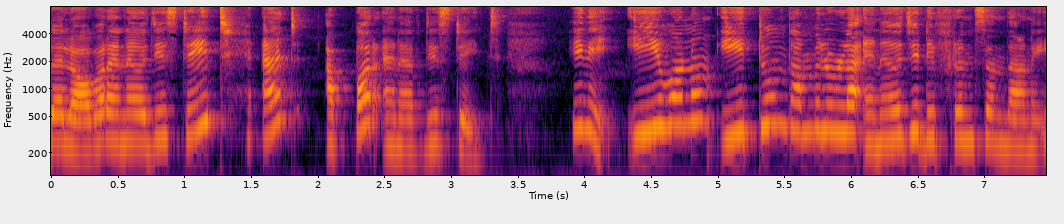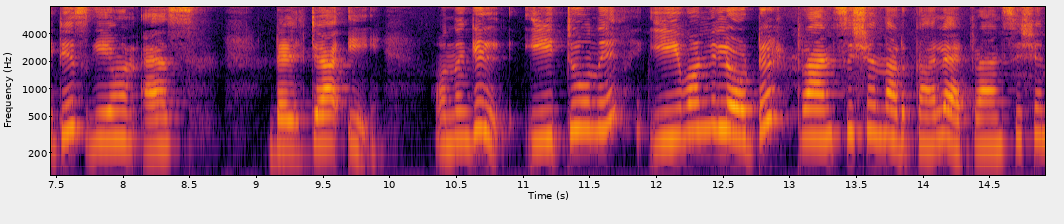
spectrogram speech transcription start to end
the lower energy state and upper energy state ഇനി ഇ വണ്ണും ഇ ടുവും തമ്മിലുള്ള എനർജി ഡിഫറൻസ് എന്താണ്? It is given as delta E ഒന്നെങ്കിൽ ഇ ടുന്ന് ഇ വണ്ണിലോട്ട് ട്രാൻസിഷൻ നടക്കാം അല്ലേ? Transition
